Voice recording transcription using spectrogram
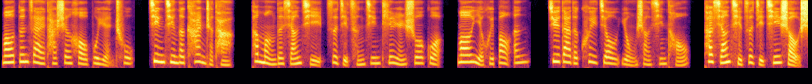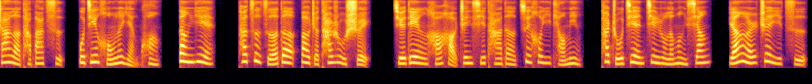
猫蹲在他身后不远处，静静的看着他。他猛地想起自己曾经听人说过，猫也会报恩，巨大的愧疚涌上心头。他想起自己亲手杀了他八次，不禁红了眼眶。当夜。他自责的抱着他入睡，决定好好珍惜他的最后一条命。他逐渐进入了梦乡，然而这一次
